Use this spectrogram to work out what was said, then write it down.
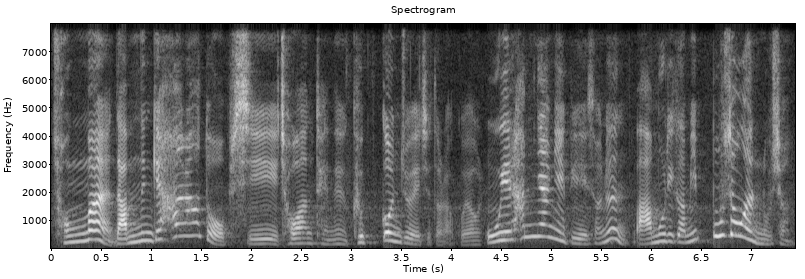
정말 남는 게 하나도 없이 저한테는 급건조해지더라고요. 오일 함량에 비해서는 마무리감이 뽀송한 로션.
